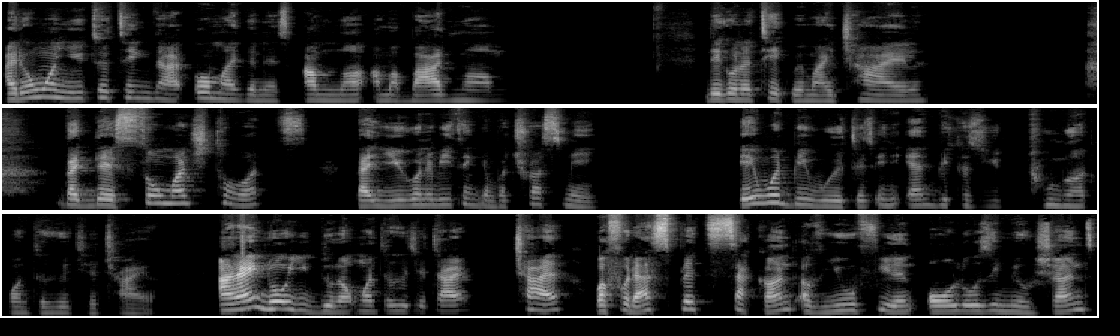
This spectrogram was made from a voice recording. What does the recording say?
I don't want you to think that, oh my goodness, I'm not, I'm a bad mom. They're going to take away my child. Like there's so much thoughts that you're going to be thinking, but trust me, it would be worth it in the end because you do not want to hurt your child. And I know you do not want to hurt your child, child, but for that split second of you feeling all those emotions,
